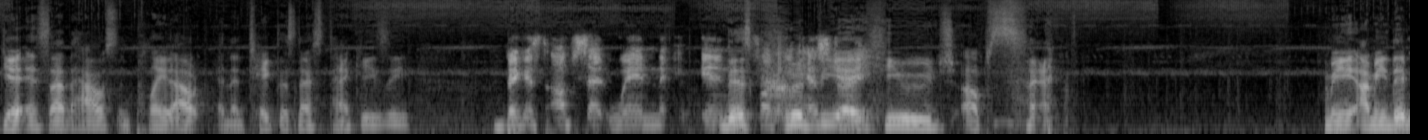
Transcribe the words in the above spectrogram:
get inside the house and play it out, and then take this next tank easy, Biggest upset win in this fucking could history. be a huge upset. I mean, I mean, they Like-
